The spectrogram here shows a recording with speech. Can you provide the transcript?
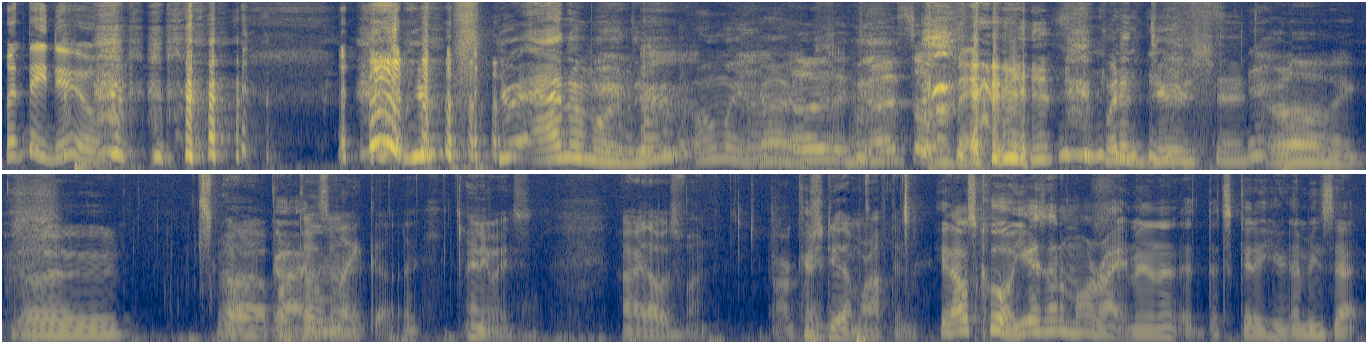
What'd they do? you, you animal, dude. Oh my god. I was like, dude, I was so embarrassed. what a douche, man. oh my god. Oh, Uh, God. Oh my gosh. Anyways, all right, that was fun. We Okay. should do that more often. Yeah, that was cool. You guys got them all right, man. That, that's good to hear. That means that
